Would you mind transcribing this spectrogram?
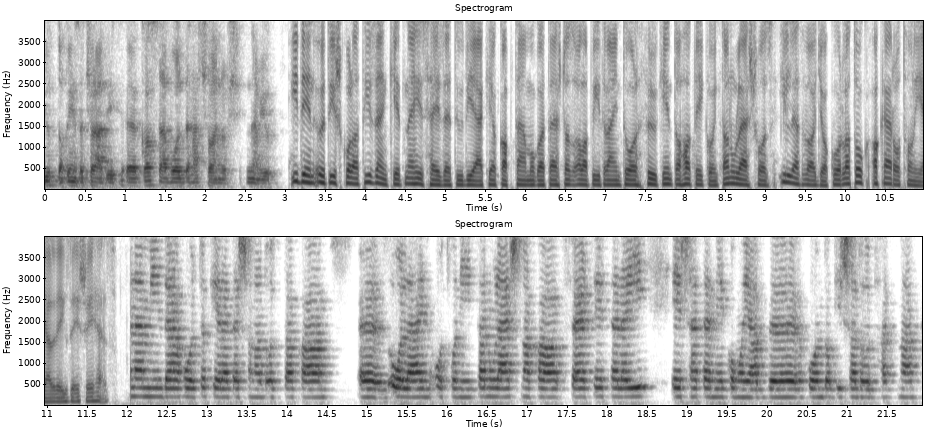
jutna pénz a családi kasszából, de hát sajnos nem jut. Idén 5 iskola 12 nehéz helyzetű diákja kap támogatást az alapítványtól, főként a hatékony tanuláshoz, illetve a gyakorlatok, akár otthoni elvégzéséhez. Nem mindenhol tökéletesen adottak a, az online otthoni tanulásnak a feltételei, és hát ennél komolyabb gondok is adódhatnak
